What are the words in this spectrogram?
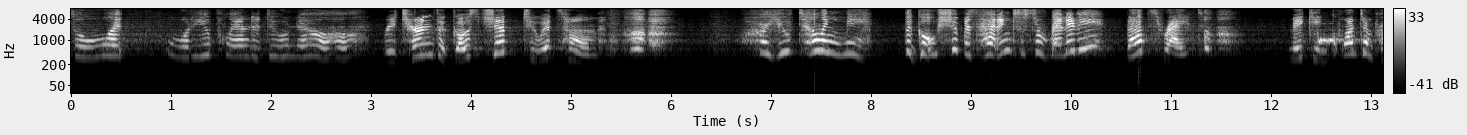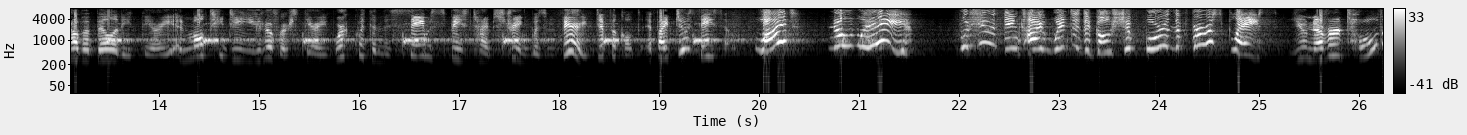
So what? What do you plan to do now, huh? Return the ghost ship to its home. Are you telling me the ghost ship is heading to Serenity? That's right. Making quantum probability theory and multi D universe theory work within the same space time string was very difficult, if I do say so. What? No way! What do you think I went to the ghost ship for in the first place? You never told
